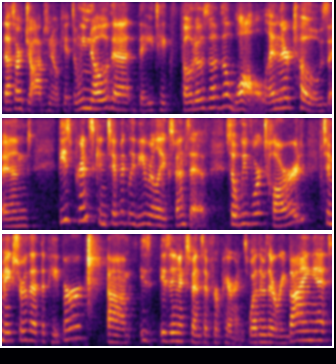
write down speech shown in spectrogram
that's our job to know kids, and we know that they take photos of the wall and their toes and these prints can typically be really expensive. So we've worked hard to make sure that the paper um, is, is inexpensive for parents, whether they're rebuying it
